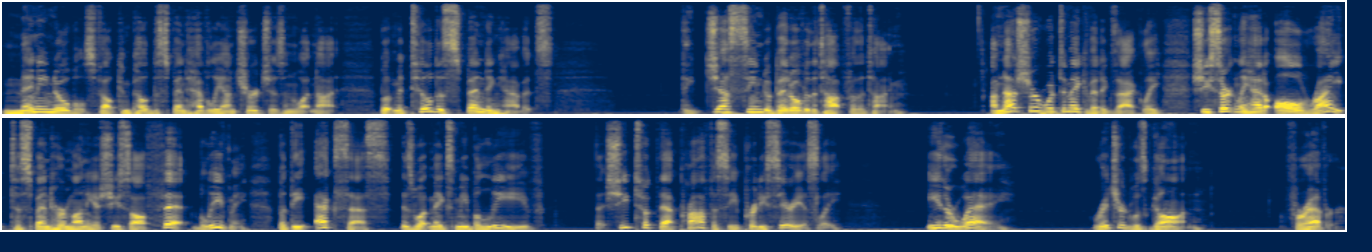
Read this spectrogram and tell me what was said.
Many nobles felt compelled to spend heavily on churches and whatnot, but Matilda's spending habits, they just seemed a bit over the top for the time. I'm not sure what to make of it exactly. She certainly had all right to spend her money as she saw fit, believe me, but the excess is what makes me believe that she took that prophecy pretty seriously. Either way, Richard was gone forever.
